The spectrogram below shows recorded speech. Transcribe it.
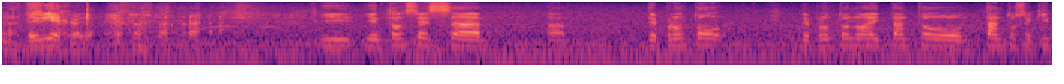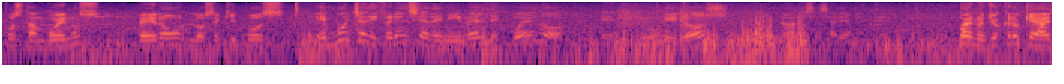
No, estoy viejo ya. Y, entonces ah, ah, de, pronto, de pronto no hay tanto, tantos equipos tan buenos, pero los equipos... ¿Es mucha diferencia de nivel de juego entre 1 y 2? No necesariamente. Bueno, yo creo que hay,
